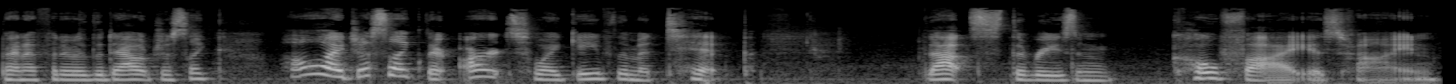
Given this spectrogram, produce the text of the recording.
benefit of the doubt just like, "Oh, I just like their art, so I gave them a tip." That's the reason Ko-Fi is fine.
